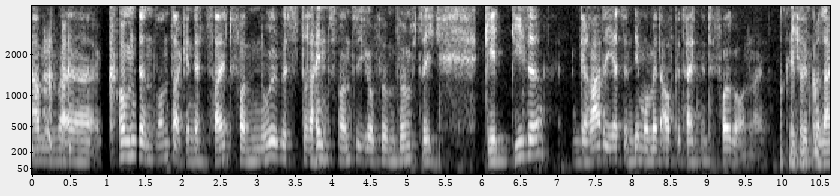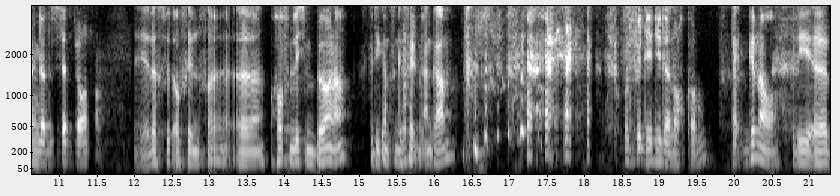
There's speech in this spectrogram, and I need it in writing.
Am äh, kommenden Sonntag in der Zeit von 0 bis 23.55 Uhr geht diese gerade jetzt in dem Moment aufgezeichnete Folge online. Okay, ich würde mal sagen, das ist der Burner. ja, das wird auf jeden Fall äh, hoffentlich ein Burner für die ganzen Gefällt mir Angaben. Und für die, die da noch kommen. Äh, genau, für die äh,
